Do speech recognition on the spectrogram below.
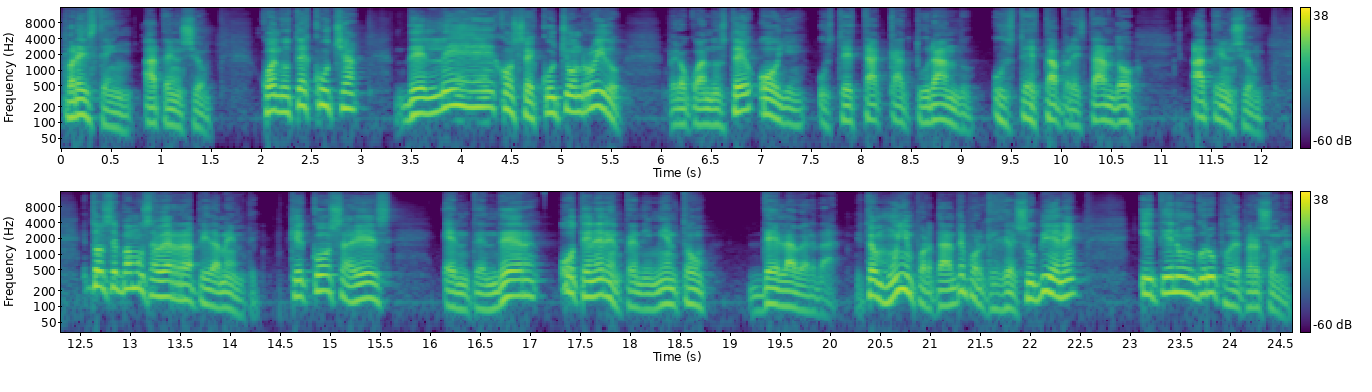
presten atención. Cuando usted escucha, de lejos se escucha un ruido, pero cuando usted oye, usted está capturando, usted está prestando atención. Entonces vamos a ver rápidamente qué cosa es entender o tener entendimiento de la verdad. Esto es muy importante porque Jesús viene y tiene un grupo de personas.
